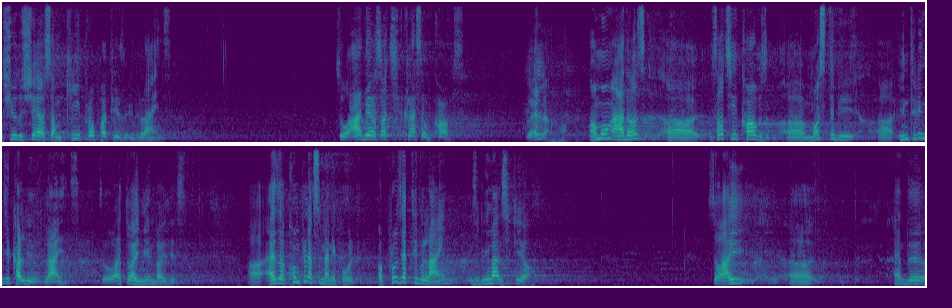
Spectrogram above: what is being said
should share some key properties with lines. So are there such class of curves? Well, among others, uh, such curves uh, must be uh, intrinsically lines. So what do I mean by this? Uh, as a complex manifold, a projective line is a Riemann sphere. So I, uh, and uh,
